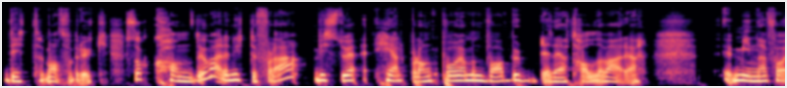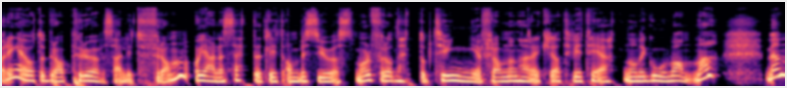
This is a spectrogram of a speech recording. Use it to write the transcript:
ditt matforbruk, så kan det jo være nyttig for deg hvis du er helt blank på ja, men hva burde det tallet være. Min erfaring er jo at det er bra å prøve seg litt fram, og gjerne sette et litt ambisiøst mål for å nettopp tvinge fram den her kreativiteten og de gode vanene. Men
